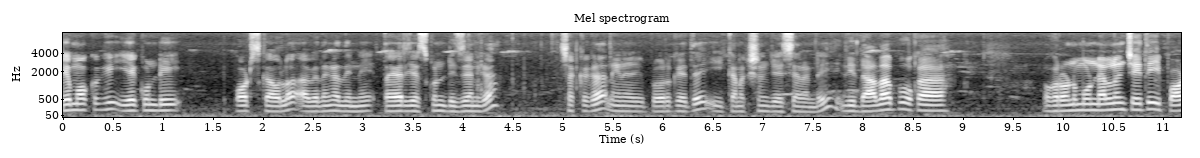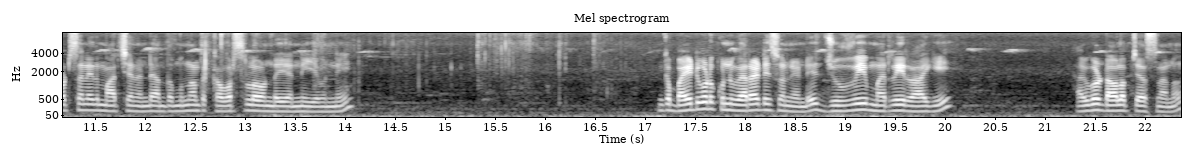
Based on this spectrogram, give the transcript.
ఏ మొక్కకి ఏ కుండి పాట్స్ కావాలో ఆ విధంగా దీన్ని తయారు చేసుకుని డిజైన్గా చక్కగా నేను ఇప్పటివరకు అయితే ఈ కనెక్షన్ చేశానండి. ఇది దాదాపు ఒక ఒక రెండు మూడు నెలల నుంచి అయితే ఈ పాట్స్ అనేది మార్చానండి. అంతకుముందు అంత కవర్స్లో ఉండేవి అన్నీ ఇవన్నీ. ఇంకా బయట కూడా కొన్ని వెరైటీస్ ఉన్నాయండి. జువ్వి మర్రి రాగి అవి కూడా డెవలప్ చేస్తున్నాను.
